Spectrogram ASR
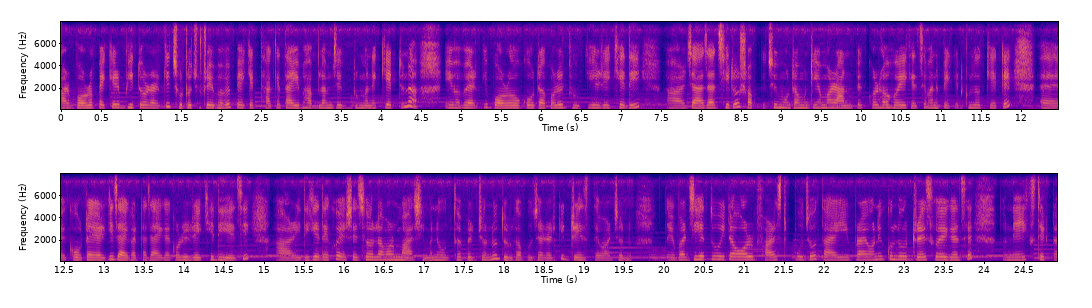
আর বড় প্যাকের ভিতর আর কি ছোটো ছোটো এভাবে প্যাকেট থাকে। তাই ভাবলাম যে একটু মানে কেটে না এইভাবে আর কি বড় কৌটা করে ঢুকিয়ে রেখে দিই। আর যা যা ছিল সব কিছুই মোটামুটি আমার আনপ্যাক করা হয়ে গেছে। মানে প্যাকেটগুলো কেটে কৌটায় আর কি জায়গাটা জায়গা করে রেখে দিয়েছি। আর এদিকে দেখো এসেছে হলো আমার মাসি মানে উত্তপের জন্য দুর্গাপূজার আর কি ড্রেস দেওয়ার জন্য। তো এবার যেহেতু এটা ওর ফার্স্ট পুজো, তাই প্রায় অনেকগুলো ড্রেস হয়ে গেছে। তো নেক্সট একটা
